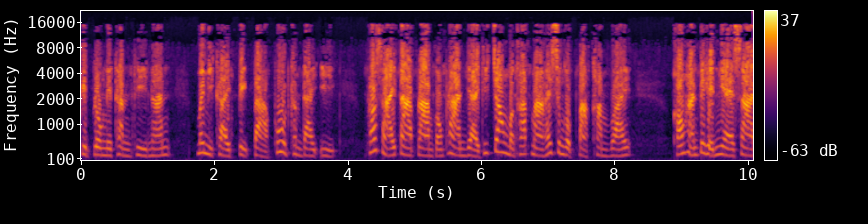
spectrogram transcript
กริบลงในทันทีนั้น ไม่มีใครปริปากพูดคำใดอีก เพราะสายตาปรามของพรานใหญ่ที่จ้องบังคับมาให้สงบปากคำไว้ เขาหันไปเห็นแง่ทราย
